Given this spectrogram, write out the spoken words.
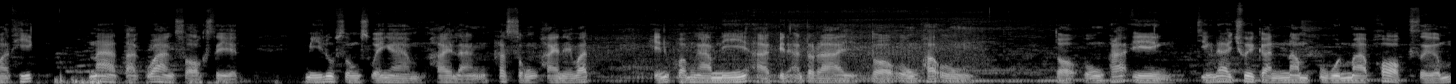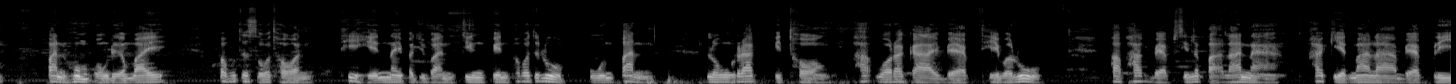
มาธิหน้าตากว้างศอกเศษ มีรูปทรงสวยงามภายหลังพระสงฆ์ภายในวัด เห็นความงามนี้อาจเป็นอันตรายต่อองค์พระองค์ ต่อองค์พระเองจึงได้ช่วยกันนำปูนมาพอกเสริม ปั้นหุ้มองค์เดิมไว้ พระพุทธโสธรที่เห็นในปัจจุบันจึงเป็นพระพุทธรูป ปูนปั้น ลงรักปิดทอง พระวรกายแบบเทวรูป พระพักแบบศิลปะล้านนา พระเกียรติมาลาแบบปลี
